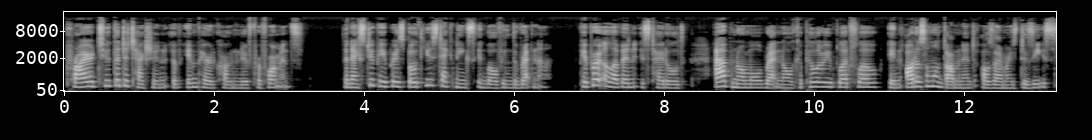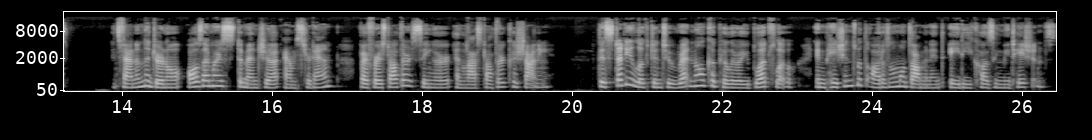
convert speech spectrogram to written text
prior to the detection of impaired cognitive performance. The next two papers both use techniques involving the retina. Paper 11 is titled Abnormal Retinal Capillary Blood Flow in Autosomal Dominant Alzheimer's Disease. It's found in the journal Alzheimer's Dementia Amsterdam by first author Singer and last author Kashani. This study looked into retinal capillary blood flow in patients with autosomal dominant AD causing mutations.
